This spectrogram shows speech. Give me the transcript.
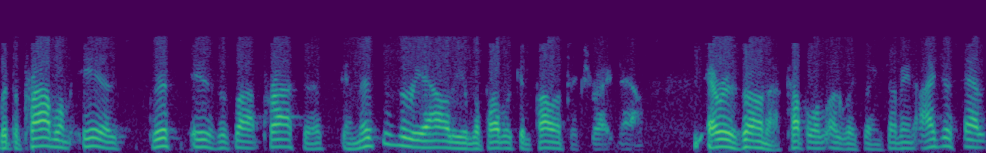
But the problem is this is the thought process, and this is the reality of Republican politics right now. Arizona, a couple of ugly things. I mean, I just had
